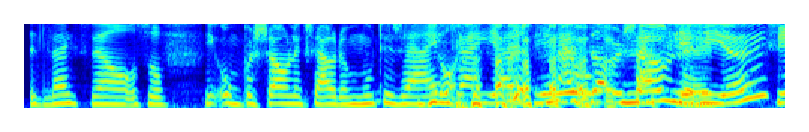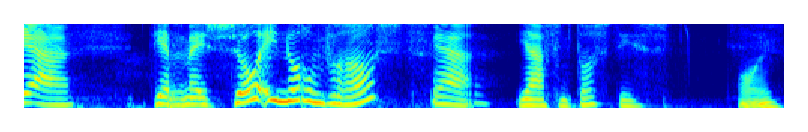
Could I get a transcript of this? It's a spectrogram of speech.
het lijkt wel alsof... Die onpersoonlijk zouden moeten zijn. Die zijn juist heel Dat- serieus? Ja, Die hebben mij zo enorm verrast. ja. Ja, fantastisch. Mooi.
